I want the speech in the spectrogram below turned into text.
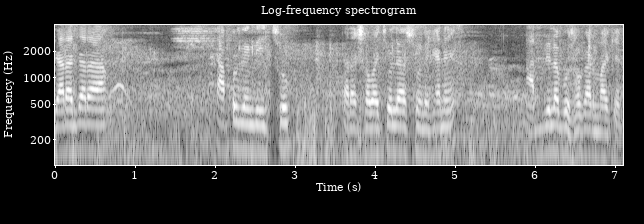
যারা যারা কাপড় কিনতে ইচ্ছুক, তারা সবাই চলে আসুন এখানে। Abdullahpur hawker market.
